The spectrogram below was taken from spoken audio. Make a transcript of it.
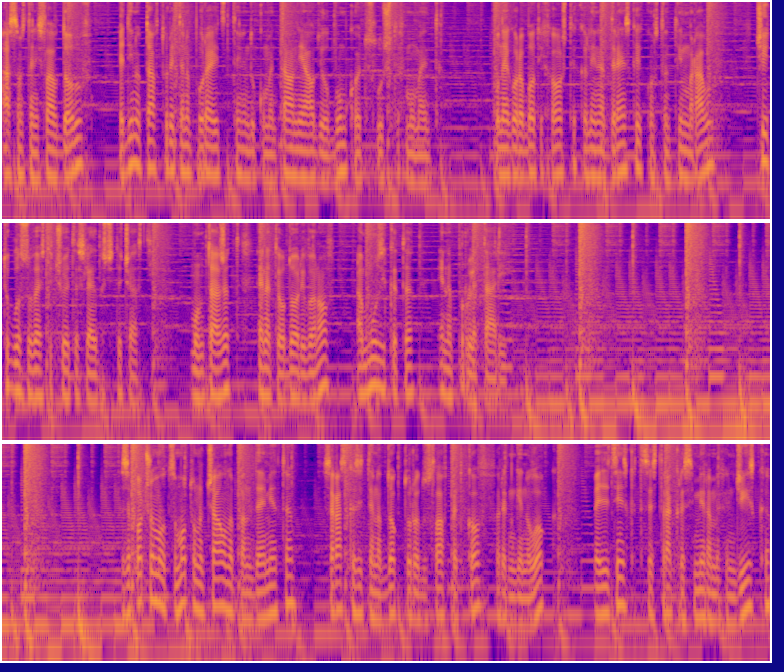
Аз съм Станислав Додов, един от авторите на поредицата на документалния аудиоалбум, който слушате в момента. По него работиха още Калина Дренска и Константин Мравов, чието гласове ще чуете следващите части. Монтажът е на Теодор Иванов, а музиката е на Пролетарии. Започваме от самото начало на пандемията с разказите на доктор Радослав Петков, рентгенолог, медицинската сестра Красимира Механджийска,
